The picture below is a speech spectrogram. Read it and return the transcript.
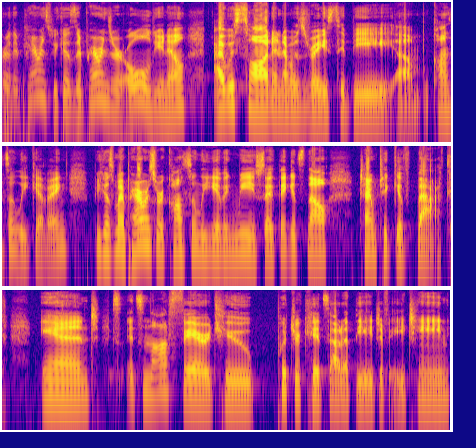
for their parents because their parents are old, you know. I was taught and I was raised to be um, constantly giving because my parents were constantly giving me. So I think it's now time to give back. And it's, it's not fair to put your kids out at the age of 18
